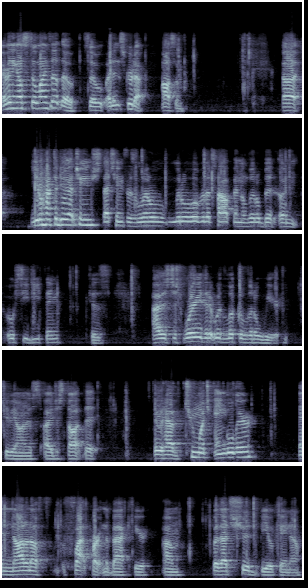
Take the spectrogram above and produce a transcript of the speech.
everything else still lines up though, so I didn't screw it up. Awesome. Uh, you don't have to do that change. That change was a little, little over the top and a little bit an OCD thing because I was just worried that it would look a little weird. To be honest, I just thought that it would have too much angle there and not enough flat part in the back here. Um, but that should be okay now.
